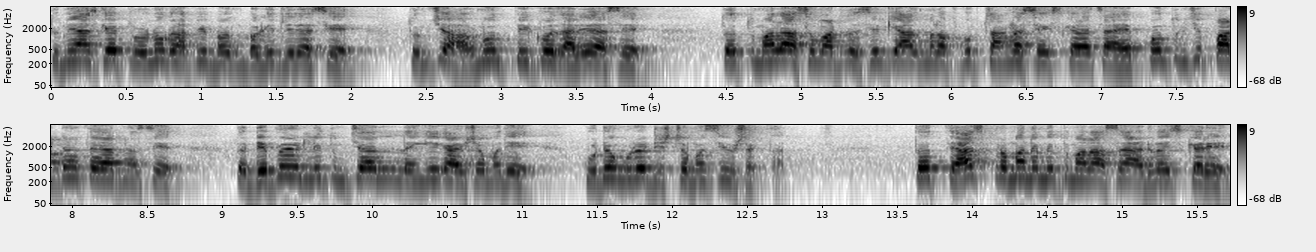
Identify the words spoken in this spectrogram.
तुम्ही आज काही प्रोनोग्राफी बघ बघितलेली असेल तुमचे हार्मोन पीकवर झालेले असेल तर तुम्हाला असं वाटत असेल की आज मला खूप चांगला सेक्स करायचा आहे पण तुमची पार्टनर तयार नसेल तर डेफिनेटली तुमच्या लैंगिक आयुष्यामध्ये कुठं कुठं डिस्टर्बन्स येऊ शकतात. तर त्याचप्रमाणे मी तुम्हाला असं ॲडवाईस करेन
